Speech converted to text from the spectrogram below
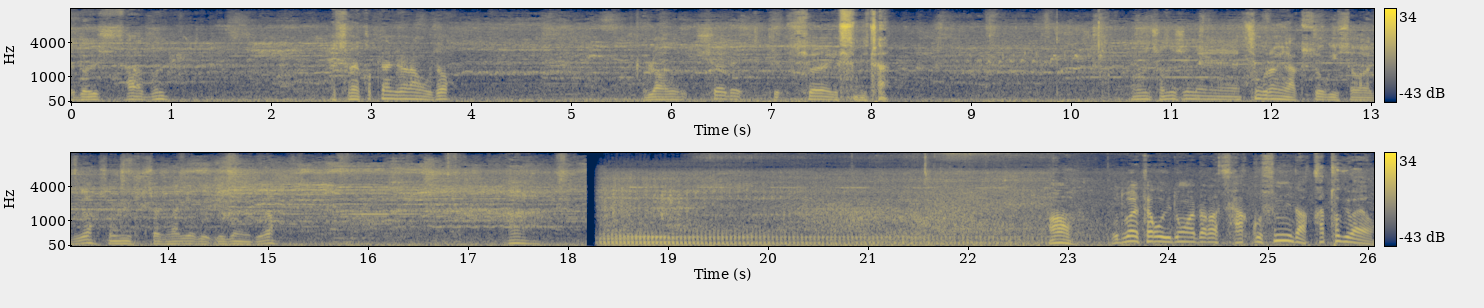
여덟 시 4분 아침에 커피 한 잔 하고서 올라가서 쉬어야 돼, 쉬어야겠습니다. 오늘 점심에 친구랑 약속이 있어가지고요. 점심 식사 좀 하려고 예정이고요. 아. 아, 오토바이 타고 이동하다가 자꾸 씁니다. 카톡이 와요.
